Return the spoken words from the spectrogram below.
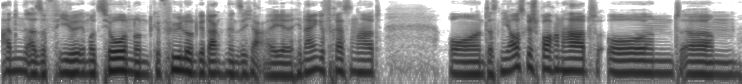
an, also viel Emotionen und Gefühle und Gedanken in sich äh, hineingefressen hat und das nie ausgesprochen hat und ähm,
